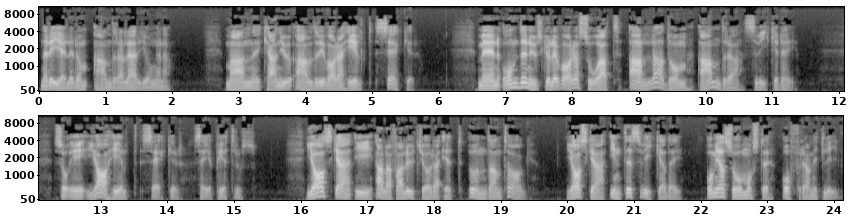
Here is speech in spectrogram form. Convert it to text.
när det gäller de andra lärjungarna. Man kan ju aldrig vara helt säker. Men om det nu skulle vara så att alla de andra sviker dig, så är jag helt säker, säger Petrus. Jag ska i alla fall utgöra ett undantag. Jag ska inte svika dig, om jag så måste offra mitt liv.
